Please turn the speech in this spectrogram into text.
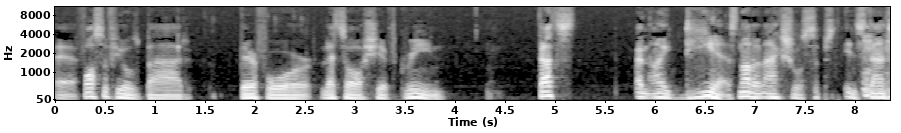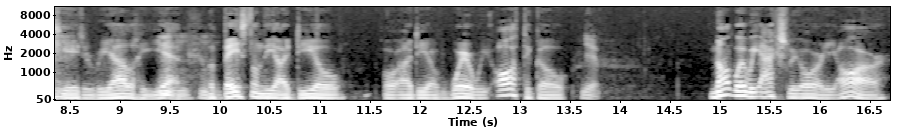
uh, fossil fuels bad, therefore let's all shift green. That's an idea. It's not an actual instantiated reality yet, Mhm, mhm. but based on the ideal or idea of where we ought to go, Yeah. not where we actually already are.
